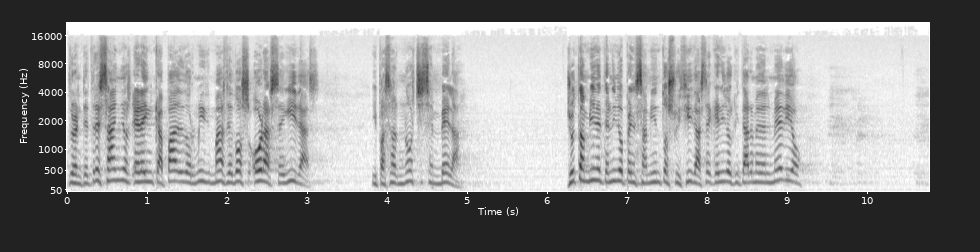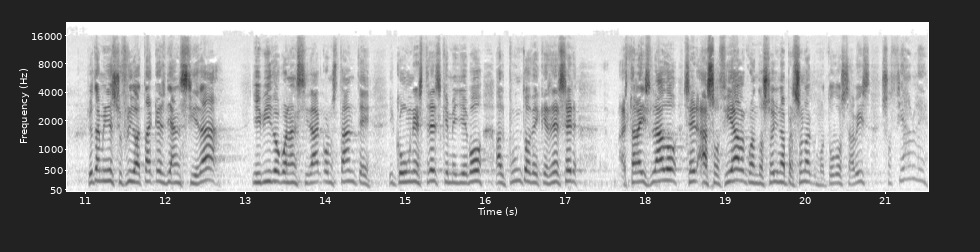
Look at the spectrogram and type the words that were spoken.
Durante tres años era incapaz de dormir más de dos horas seguidas y pasar noches en vela. Yo también he tenido pensamientos suicidas, he querido quitarme del medio yo también he sufrido ataques de ansiedad y he vivido con ansiedad constante y con un estrés que me llevó al punto de querer ser estar aislado, ser asocial cuando soy una persona, como todos sabéis, sociable.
